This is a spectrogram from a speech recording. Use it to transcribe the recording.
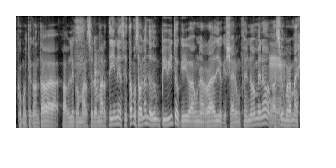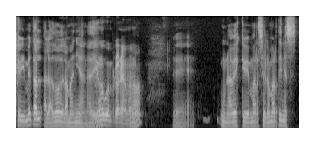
como te contaba, hablé con Marcelo Martínez. Estamos hablando de un pibito que iba a una radio que ya era un fenómeno, mm. hacía un programa de heavy metal a las 2 de la mañana. Muy buen programa. Eh, una vez que Marcelo Martínez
